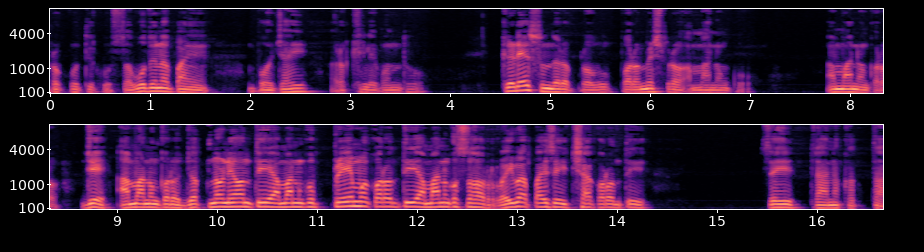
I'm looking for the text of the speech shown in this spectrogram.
ପ୍ରକୃତିକୁ ସବୁଦିନ ପାଇଁ ବଜାଇ ରଖିଲେ ବନ୍ଧୁ। କେଡ଼େ ସୁନ୍ଦର ପ୍ରଭୁ ପରମେଶ୍ୱର ଆମମାନଙ୍କୁ ଆମମାନଙ୍କର। ଯେ ଆମମାନଙ୍କର ଯତ୍ନ ନିଅନ୍ତି ଆମମାନଙ୍କୁ ପ୍ରେମ କରନ୍ତି ଆମମାନଙ୍କ ସହ ରହିବା ପାଇଁ ସେ ଇଚ୍ଛା କରନ୍ତି ସେହି ତ୍ରାଣକର୍ତ୍ତା।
